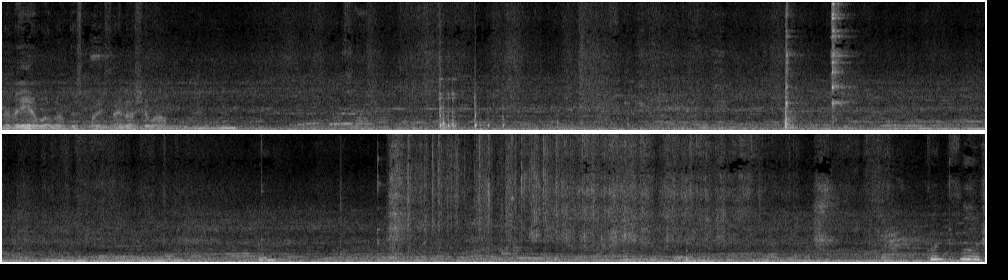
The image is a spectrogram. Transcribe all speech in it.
Nevaeh will love this place. I know she will. Good food.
